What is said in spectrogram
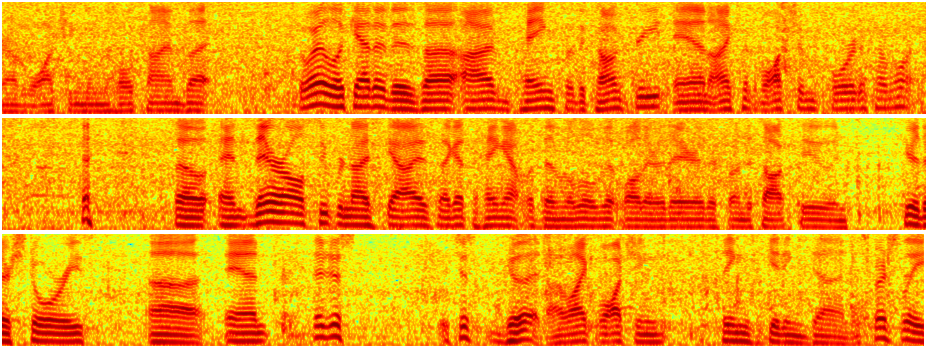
around watching them the whole time. But the way I look at it is uh, I'm paying for the concrete, and I can watch them pour it if I want. so, and they're all super nice guys. I got to hang out with them a little bit while they were there. They're fun to talk to and hear their stories. Uh, and they're just, it's just good. I like watching things getting done, especially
